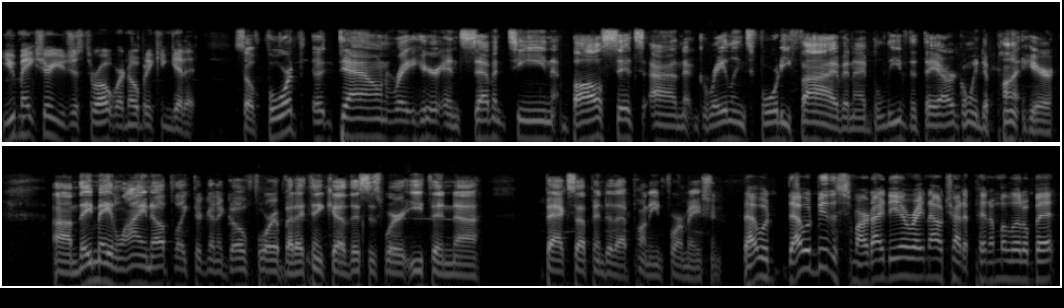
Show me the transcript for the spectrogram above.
you make sure you just throw it where nobody can get it. So fourth uh, down right here and 17. Ball sits on Grayling's 45, and I believe that they are going to punt here. Um, they may line up like they're going to go for it, but I think uh, this is where Ethan uh, backs up into that punting formation. That would that would be the smart idea right now. Try to pin him a little bit.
